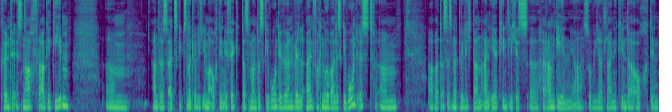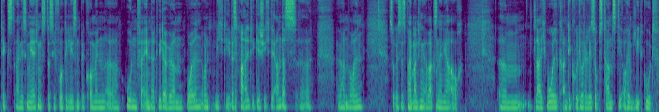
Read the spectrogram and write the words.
könnte es Nachfrage geben. Ähm, andererseits gibt es natürlich immer auch den Effekt, dass man das Gewohnte hören will, einfach nur, weil es gewohnt ist. Ähm, aber das ist natürlich dann ein eher kindliches äh, Herangehen, ja, so wie ja kleine Kinder auch den Text eines Märchens, das sie vorgelesen bekommen, äh, unverändert wiederhören wollen und nicht jedes Mal die Geschichte anders hören wollen. So ist es bei manchen Erwachsenen ja auch. Ähm, gleichwohl kann die kulturelle Substanz, die auch im Lied gut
